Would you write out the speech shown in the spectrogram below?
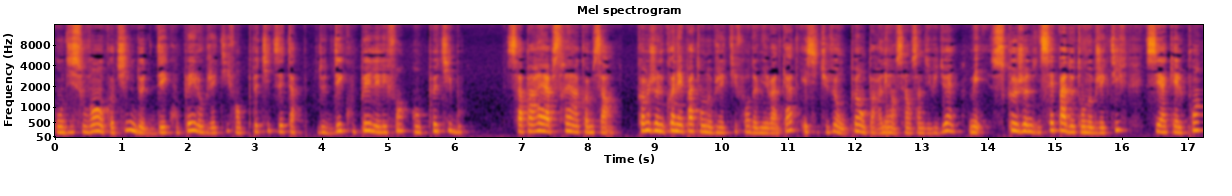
on dit souvent au coaching de découper l'objectif en petites étapes, de découper l'éléphant en petits bouts. Ça paraît abstrait hein, comme ça, comme je ne connais pas ton objectif pour 2024, et si tu veux, on peut en parler en séance individuelle, mais ce que je ne sais pas de ton objectif, c'est à quel point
